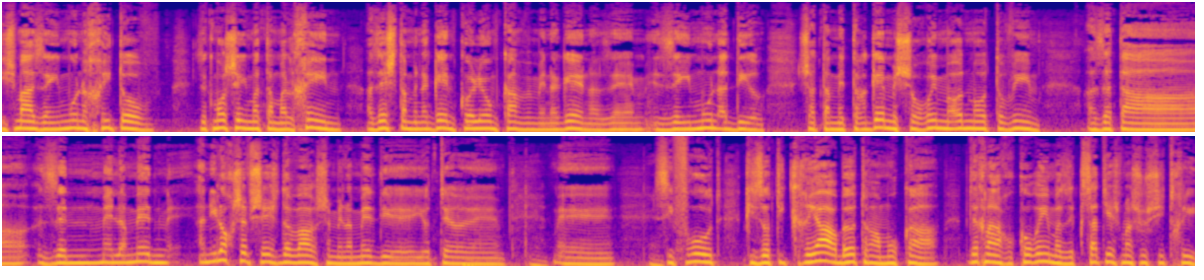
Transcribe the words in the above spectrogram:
תשמע, זה האימון הכי טוב. זה כמו שאם אתה מלחין, אז זה שאתה מנגן, כל יום קם ומנגן, אז זה, זה אימון אדיר. שאתה מתרגם משורים מאוד מאוד טובים, אז אתה... זה מלמד... אני לא חושב שיש דבר שמלמד אה, יותר כן. אה, כן. ספרות, כי זאת קריאה הרבה יותר עמוקה. בדרך כלל אנחנו קוראים, אז קצת יש משהו שטחי.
